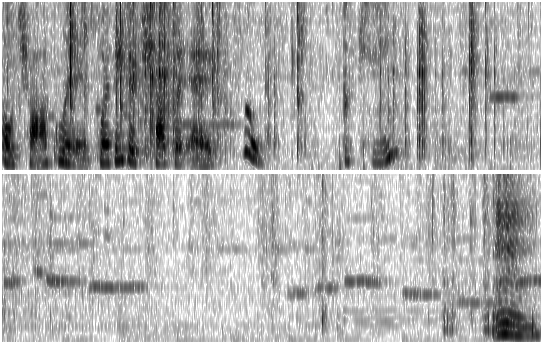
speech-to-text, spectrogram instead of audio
Oh, chocolate. So I think they're chocolate eggs. Oh, okay. Mmm.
